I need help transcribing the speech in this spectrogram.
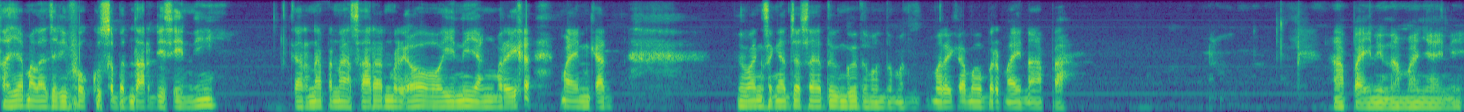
saya malah jadi fokus sebentar di sini karena penasaran mereka oh ini yang mereka mainkan. Memang sengaja saya tunggu teman-teman. Mereka mau bermain apa? Apa ini namanya ini?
